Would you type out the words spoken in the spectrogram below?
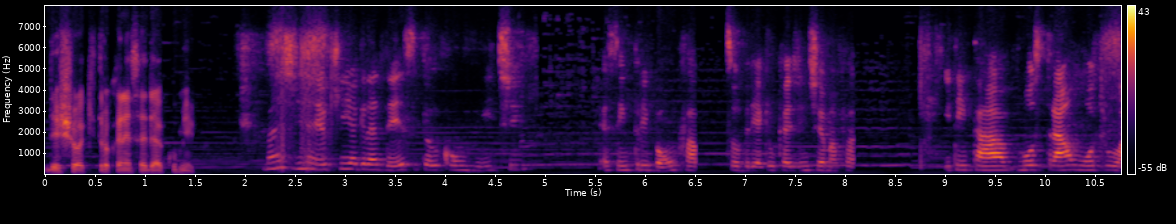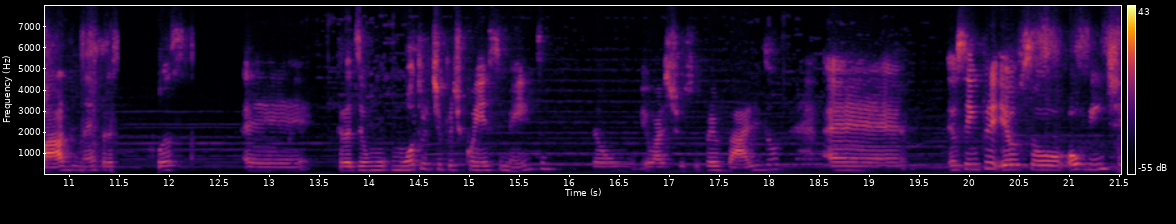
deixou aqui trocando essa ideia comigo. Imagina, eu que agradeço pelo convite. É sempre bom falar sobre aquilo que a gente ama fazer e tentar mostrar um outro lado, né, para as pessoas, é, trazer um, um, outro tipo de conhecimento. Então, eu acho super válido. É, eu sempre, eu sou ouvinte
